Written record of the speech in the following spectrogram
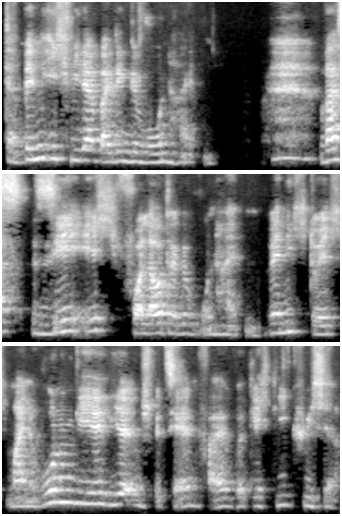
Da bin ich wieder bei den Gewohnheiten. Was sehe ich vor lauter Gewohnheiten? Wenn ich durch meine Wohnung gehe, hier im speziellen Fall wirklich die Küche.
